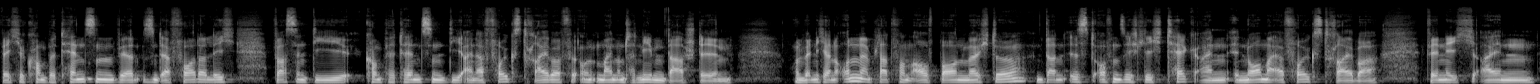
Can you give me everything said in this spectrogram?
Welche Kompetenzen sind erforderlich? Was sind die Kompetenzen, die ein Erfolgstreiber für mein Unternehmen darstellen? Und wenn ich eine Online-Plattform aufbauen möchte, dann ist offensichtlich Tech ein enormer Erfolgstreiber. Wenn ich ein,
